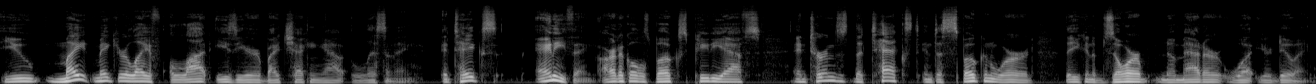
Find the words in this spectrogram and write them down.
you might make your life a lot easier by checking out listening. It takes anything articles, books, PDFs and turns the text into spoken word that you can absorb no matter what you're doing.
